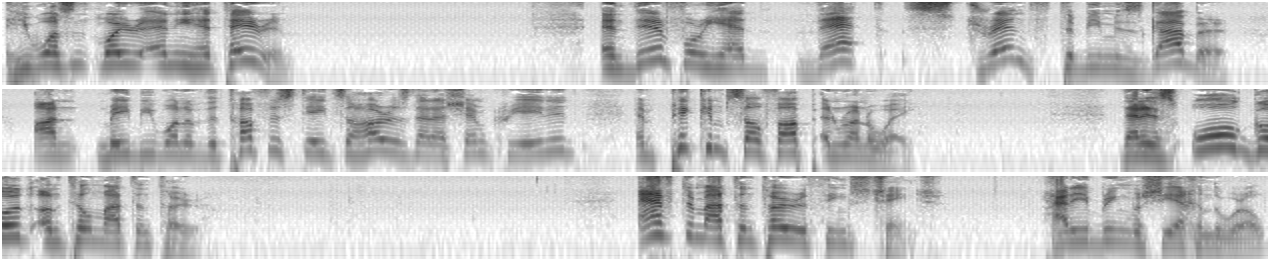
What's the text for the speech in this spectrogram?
he wasn't Moira any Heterim, and therefore he had that strength to be Mizgaber on maybe one of the toughest Saharas that Hashem created, and pick himself up and run away. That is all good until Matan Torah. After Matan Torah, things change. How do you bring Mashiach in the world?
